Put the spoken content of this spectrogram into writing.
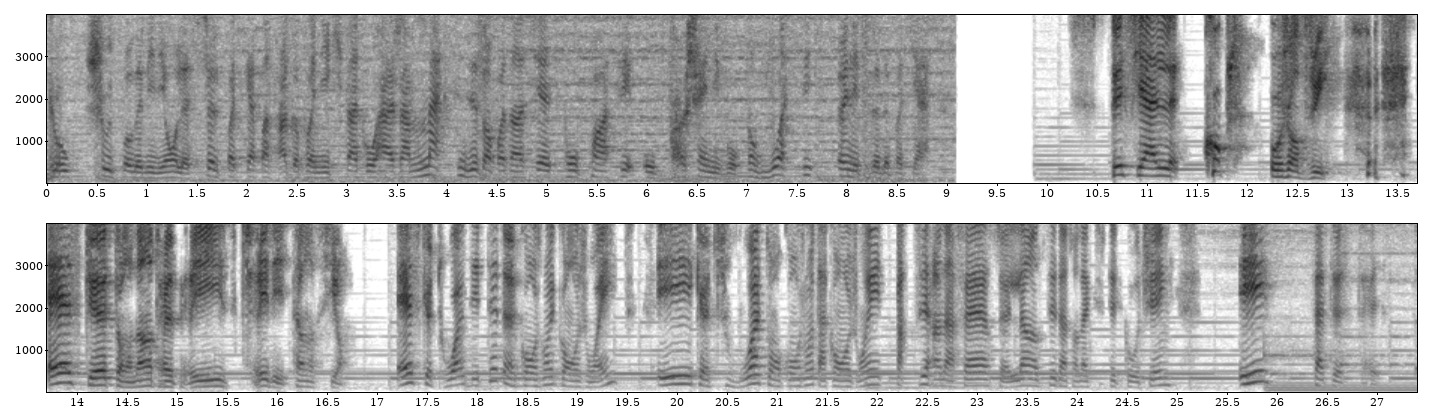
Go Shoot pour le million, le seul podcast en francophonie qui t'encourage à maximiser ton potentiel pour passer au prochain niveau. Donc voici un épisode de podcast. Spécial couple aujourd'hui. Est-ce que ton entreprise crée des tensions? Est-ce que toi, tu es peut-être un conjoint-conjointe et que tu vois ton conjoint, ta conjointe partir en affaires, se lancer dans son activité de coaching et ça te stresse?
